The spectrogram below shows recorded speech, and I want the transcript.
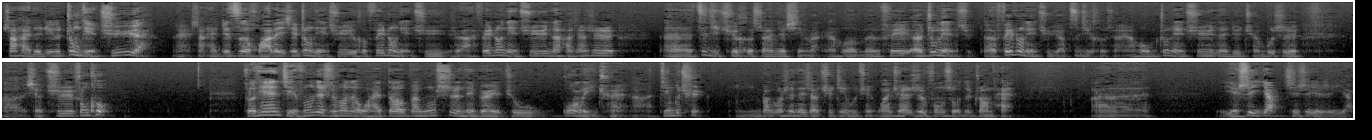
上海的这个重点区域啊，哎，上海这次划了一些重点区域和非重点区域，是吧？非重点区域呢，好像是呃自己去核酸就行了。然后我们非呃重点区呃非重点区域要自己核酸，然后我们重点区域呢就全部是呃小区封控。昨天解封的时候呢，我还到办公室那边也就逛了一圈啊，进不去。嗯，办公室那小区进不去，完全是封锁的状态。呃，也是一样，其实也是一样，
